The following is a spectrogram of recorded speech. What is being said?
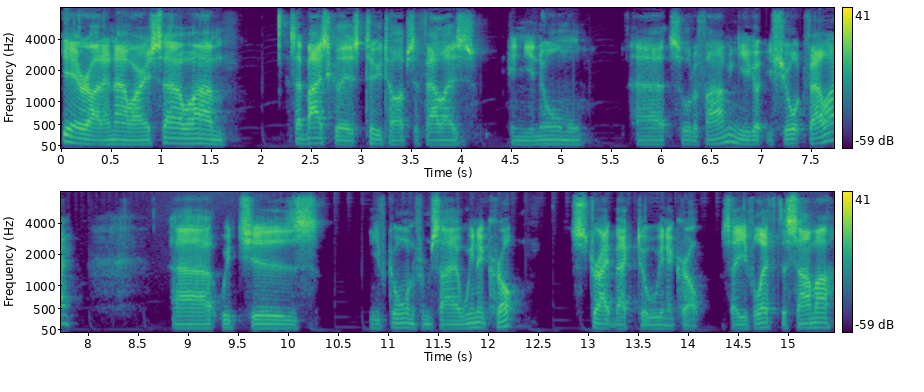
Yeah, right. No worries. So, um, so basically, there's two types of fallows in your normal uh, sort of farming. You got your short fallow, uh, which is you've gone from say a winter crop straight back to a winter crop. So you've left the summer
